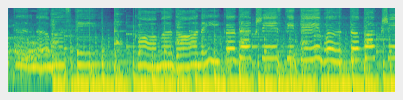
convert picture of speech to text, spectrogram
मातर्नमस्ते कामदानैकदक्षे स्थिते भक्तपक्षे।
